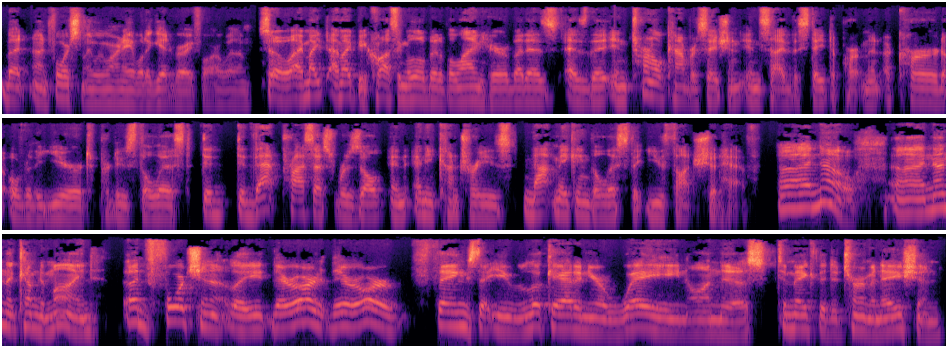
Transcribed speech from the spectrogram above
but unfortunately we weren't able to get very far with them. So I might, I might be crossing a little bit of a line here, but as, as the internal conversation inside the State Department occurred over the year to produce the list, did, did that process result in any countries not making the list that you thought should have? Uh, no, uh, none that come to mind unfortunately, there are there are things that you look at and you're weighing on this to make the determination.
